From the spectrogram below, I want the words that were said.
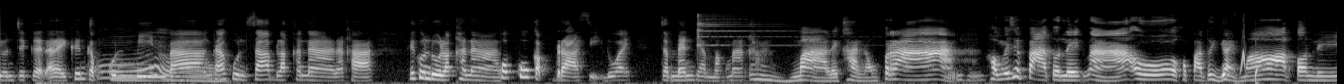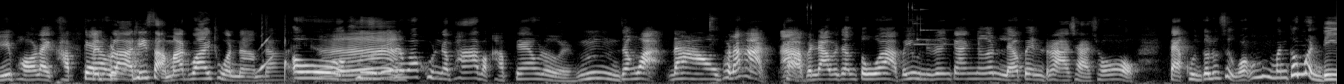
ยนจะเกิดอะไรขึ้นกับคุณอืมมีนบ้าง ถ้าคุณทราบลัคนานะคะ ให้คุณดูลัคนาควบคู่กับราศีด้วย จะแม่นยำมากๆอืค่ะมมาเลยค่ะน้องปลา อือหือ เขาไม่ใช่ปลาตัวเล็กนะโอ้เขาปลาตัวใหญ่มากตอนนี้ เพราะอะไรครับแก้วเป็นปลาที่สามารถว่ายทวนน้ำได้โอ้าคือเรียกได้ว่าคุณภาพอะครับแก้วเลย อืมจังหวะดาวพฤหัสอ่าค่ะ เป็นดาวประจำตัว ไปอยู่ในเรือนการเงินแล้วเป็นราชาโชค แต่คุณก็รู้สึกว่าอืมมันก็เหมือนดี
